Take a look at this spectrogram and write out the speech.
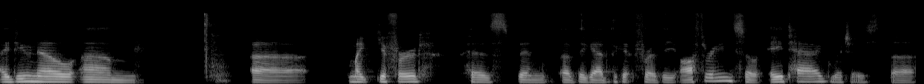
I do know um, uh, Mike Gifford has been a big advocate for the authoring. So ATAG, which is the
